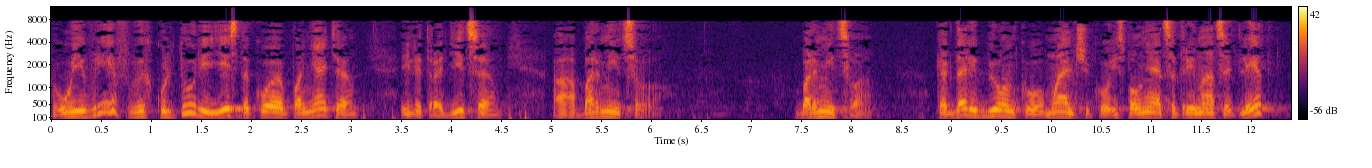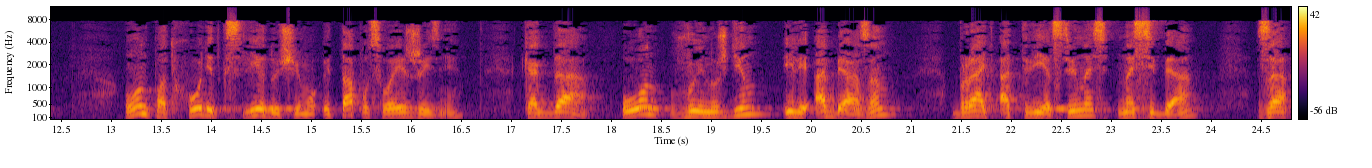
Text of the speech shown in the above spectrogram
у евреев в их культуре есть такое понятие или традиция а, бармицу. Бармицва. Когда ребенку, мальчику исполняется 13 лет, он подходит к следующему этапу своей жизни, когда он вынужден или обязан брать ответственность на себя за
